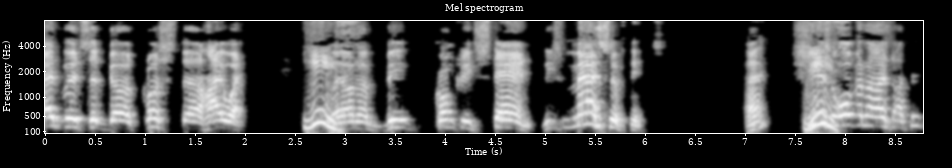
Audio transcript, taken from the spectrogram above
adverts that go across the highway. Yes. They're on a big concrete stand, these massive things. Huh? She has organized, I think,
